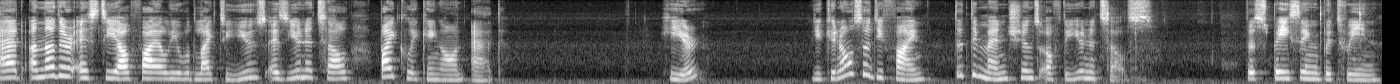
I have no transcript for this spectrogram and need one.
add another STL file you would like to use as unit cell by clicking on Add. Here, you can also define the dimensions of the unit cells, the spacing between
